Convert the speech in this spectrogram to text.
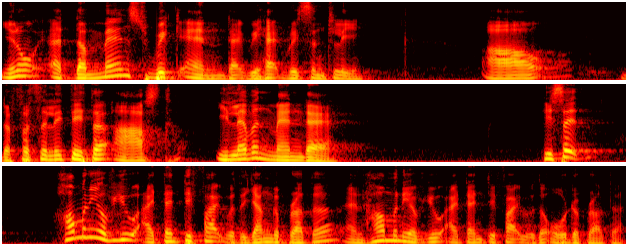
You know, at the men's weekend that we had recently, uh, the facilitator asked 11 men there. He said, How many of you identified with the younger brother, and how many of you identified with the older brother?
